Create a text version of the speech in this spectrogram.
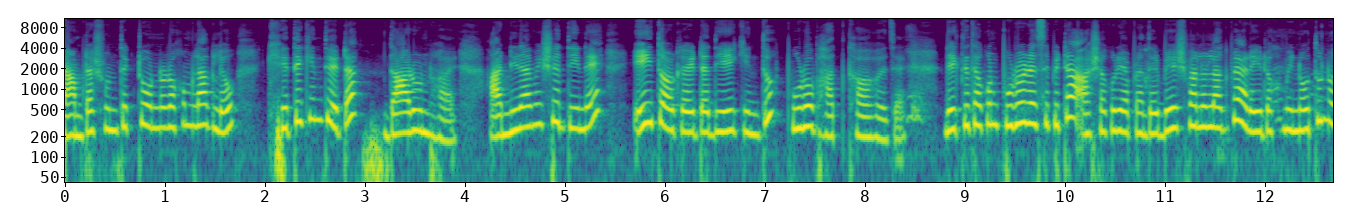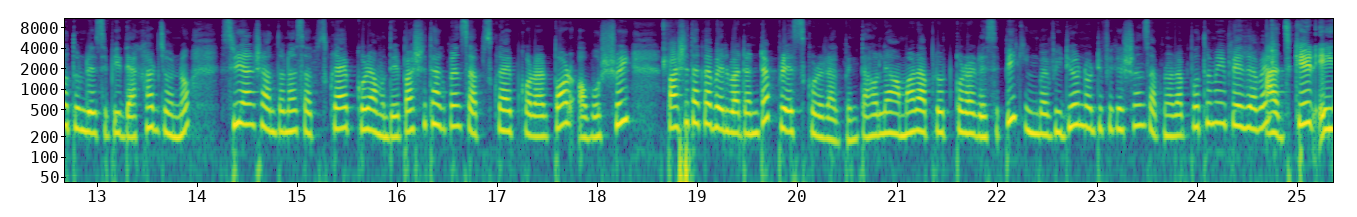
নামটা শুনতে একটু অন্যরকম লাগলেও খেতে কিন্তু এটা দারুণ হয়। আর নিরামিষের দিনে এই তরকারিটা দিয়েই কিন্তু পুরো ভাত খাওয়া হয়ে যায়। দেখতে থাকুন পুরো রেসিপিটা, আশা করি আপনাদের বেশ ভালো লাগবে। আর এইরকমই নতুন নতুন রেসিপি দেখার জন্য শ্রিয়ান সান্ত্বনা সাবস্ক্রাইব করে আমাদের পাশে থাকবেন। সাবস্ক্রাইব করার পর অবশ্যই পাশে থাকা বেল বাটনটা প্রেস করে রাখবেন। তাহলে আমার আপলোড করা রেসিপি কিংবা ভিডিও নোটিফিকেশনস আপনারা প্রথমেই পেয়ে যাবেন। আজকের এই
